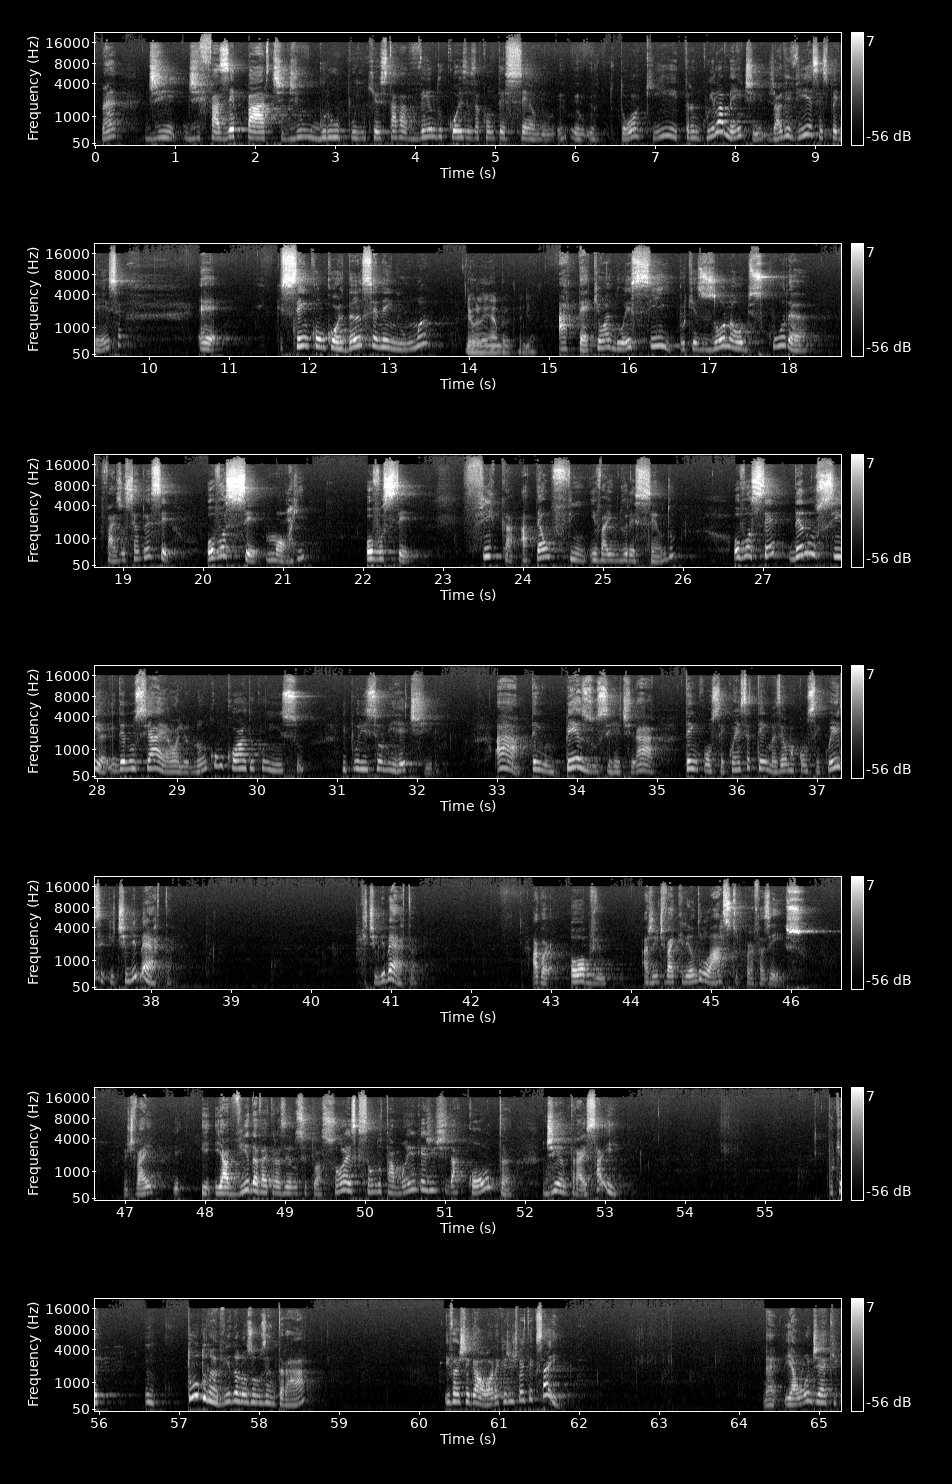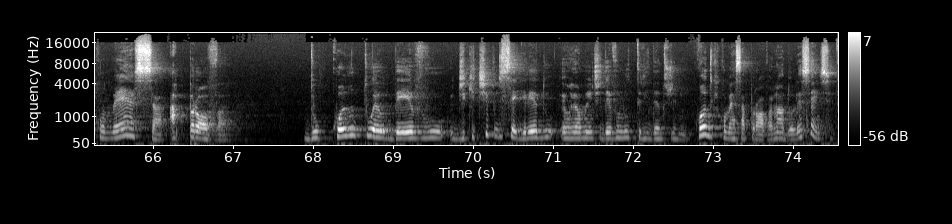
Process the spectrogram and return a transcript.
né? de, de fazer parte de um grupo em que eu estava vendo coisas acontecendo. Eu estou aqui tranquilamente, já vivi essa experiência, é, sem concordância nenhuma. Eu lembro. Até que eu adoeci, porque zona obscura faz você adoecer. Ou você morre, ou você fica até o fim e vai endurecendo, ou você denuncia, e denunciar é: olha, eu não concordo com isso e por isso eu me retiro. Ah, tem um peso se retirar? Tem consequência? Tem, mas é uma consequência que te liberta. Que te liberta. Agora, óbvio, a gente vai criando lastro para fazer isso. A gente vai. E, e, a vida vai trazendo situações que são do tamanho que a gente dá conta de entrar e sair. Porque em tudo na vida nós vamos entrar e vai chegar a hora que a gente vai ter que sair. Né? E aonde é que começa a prova do quanto eu devo, de que tipo de segredo eu realmente devo nutrir dentro de mim? Quando que começa a prova? Na adolescência.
